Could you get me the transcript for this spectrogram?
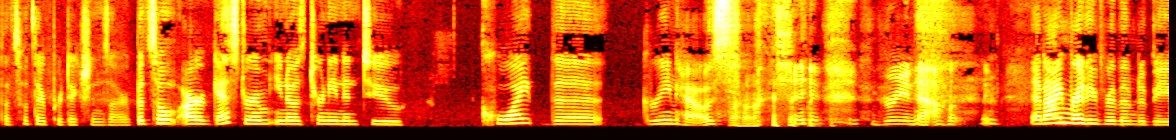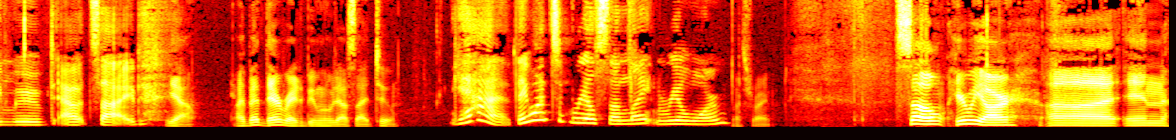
That's what their predictions are. But so our guest room, you know, is turning into quite the greenhouse. Uh-huh. Greenhouse. And I'm ready for them to be moved outside. Yeah. I bet they're ready to be moved outside too. Yeah, they want some real sunlight and real warm. That's right. So here we are uh, in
